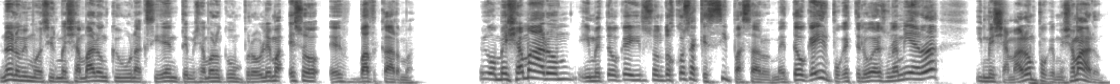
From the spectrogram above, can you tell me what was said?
No es lo mismo decir, me llamaron que hubo un accidente, me llamaron que hubo un problema, eso es bad karma. Digo, me llamaron y me tengo que ir, son dos cosas que sí pasaron. Me tengo que ir porque este lugar es una mierda y me llamaron porque me llamaron.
